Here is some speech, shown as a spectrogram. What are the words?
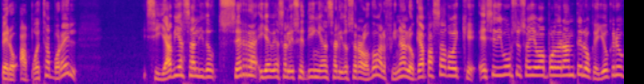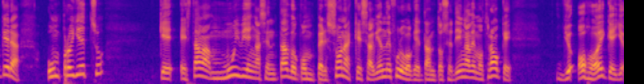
pero apuesta por él. Si ya había salido Serra y ya había salido Setín y han salido Serra los dos, al final lo que ha pasado es que ese divorcio se ha llevado por delante lo que yo creo que era un proyecto que estaba muy bien asentado con personas que sabían de fútbol, que tanto Setién ha demostrado que yo, ojo, eh, que, yo,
